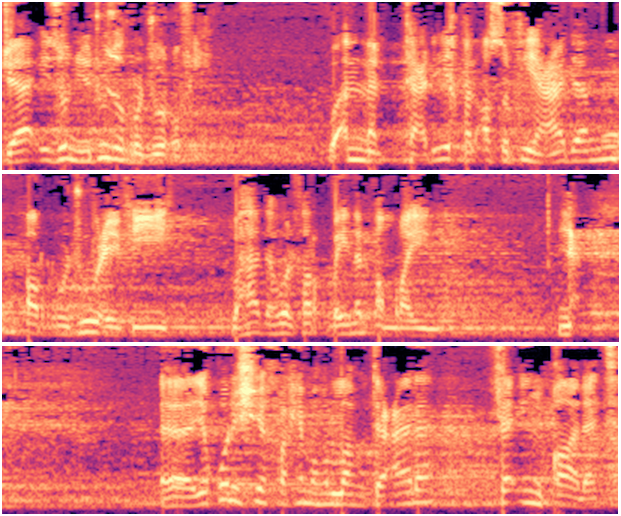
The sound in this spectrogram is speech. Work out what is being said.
جائز يجوز الرجوع فيه. وأما التعليق فالأصل فيه عدم الرجوع فيه. وهذا هو الفرق بين الأمرين. نعم. آه، يقول الشيخ رحمه الله تعالى فإن قالت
